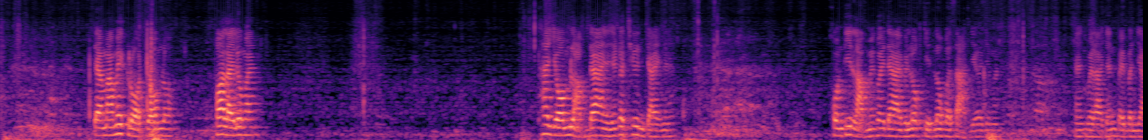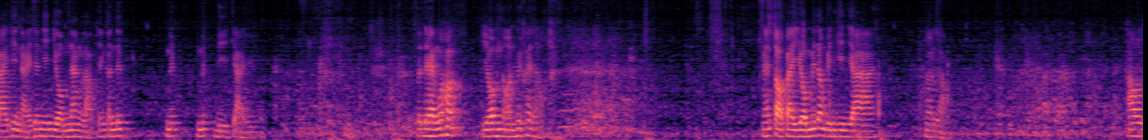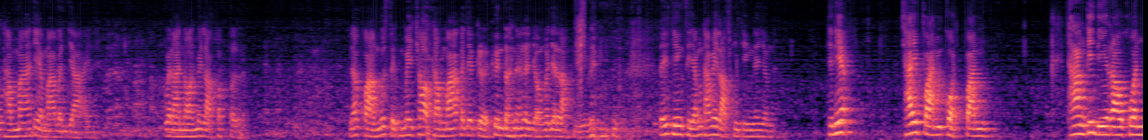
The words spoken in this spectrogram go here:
แต่มาไม่โกรธโยมหรอกเพราะอะไรรู้ไหมถ้ายอมหลับได้ฉันก็ชื่นใจนะ คนที่หลับไม่ค่อยได้เป็นโรคจิตโรคประสาทเยอะใช่ไหมเวลาฉันไปบรรยายที่ไหนฉันเห็นโยมนั่งหลับ ฉันก็นึกนึกนึกดีใจ แสดงว่า โยมนอนไม่ค่อยหลับงั้นต่อไปโยมไม่ต้องเป็นกินยานอนหลับ เอาธรรมะที่มาบรรยาย เวลานอนไม่หลับก็เปิด แล้วความรู้สึกไม่ชอบธรรมะก็จะเกิดขึ้นตอนนั้นโยมก็จะหลับหนีไปแต่จริงเสียงทำให้หลับจริงๆนะโยมทีเนี้ยใช้ฟันกดฟัน ทางที่ดีเราควร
